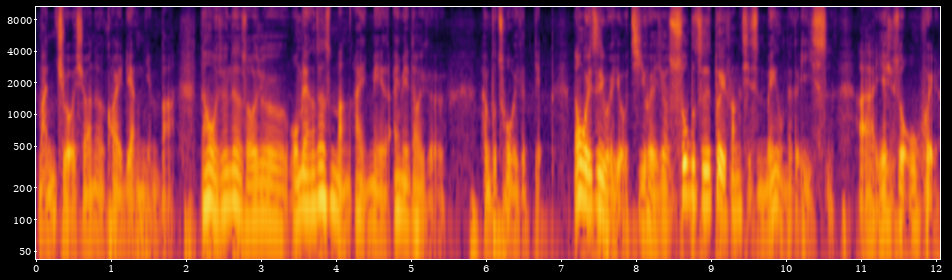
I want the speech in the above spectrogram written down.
蛮久，喜欢了快两年吧。然后我就那个时候就，我们两个真的是蛮暧昧的，暧昧到一个很不错的一个点。然后我一直以为有机会，就殊不知对方其实没有那个意思啊，也许是我误会了。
